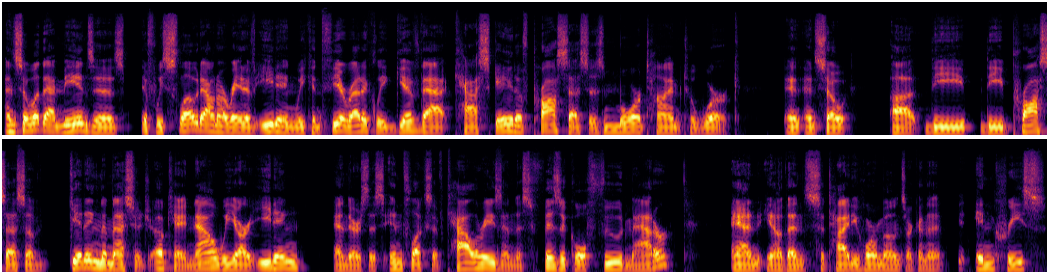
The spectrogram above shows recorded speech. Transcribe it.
And so, what that means is if we slow down our rate of eating, we can theoretically give that cascade of processes more time to work. And, and so, uh, the, the process of getting the message okay, now we are eating, and there's this influx of calories and this physical food matter and you know then satiety hormones are going to increase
